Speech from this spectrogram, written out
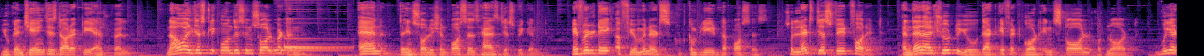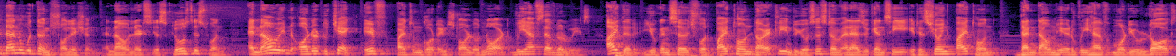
You can change this directory as well. Now i'll just click on this install button and the installation process has just begun. It will take a few minutes to complete the process. So let's just wait for it. And then I'll show to you that if it got installed or not. We are done with the installation and now let's just close this one. And now in order to check if Python got installed or not, we have several ways. Either you can search for Python directly into your system and as you can see it is showing Python. Then down here we have module docs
